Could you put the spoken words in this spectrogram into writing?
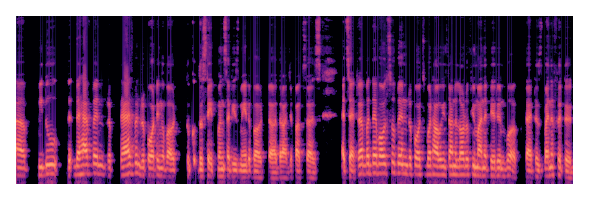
uh, we do. There have been there has been reporting about the, the statements that he's made about uh, the Rajapaksas, etc. But there have also been reports about how he's done a lot of humanitarian work that has benefited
